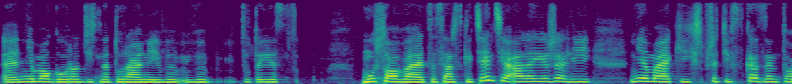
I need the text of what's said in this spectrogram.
e, nie mogą rodzić naturalnie i wy, wy, tutaj jest musowe cesarskie cięcie, ale jeżeli nie ma jakichś przeciwwskazań, to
